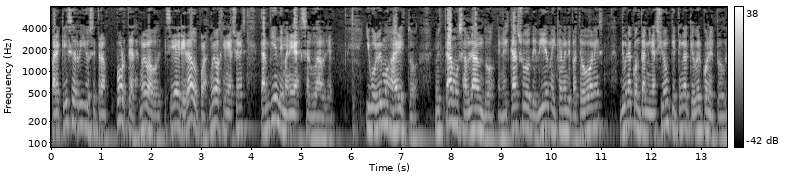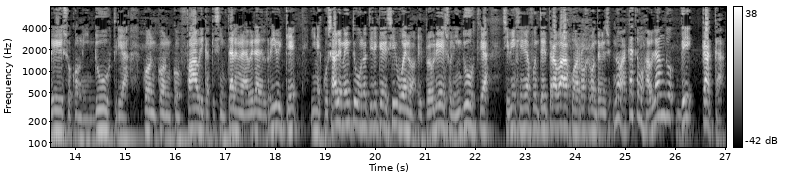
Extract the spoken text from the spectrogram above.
para que ese río se transporte a las nuevas, sea heredado por las nuevas generaciones también de manera saludable. Y volvemos a esto. No estamos hablando, en el caso de Viernes y Carmen de Patagones, de una contaminación que tenga que ver con el progreso, con la industria, con, con, con fábricas que se instalan a la vera del río y que inexcusablemente uno tiene que decir, bueno, el progreso, la industria, si bien genera fuente de trabajo, arroja contaminación. No, acá estamos hablando de caca,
